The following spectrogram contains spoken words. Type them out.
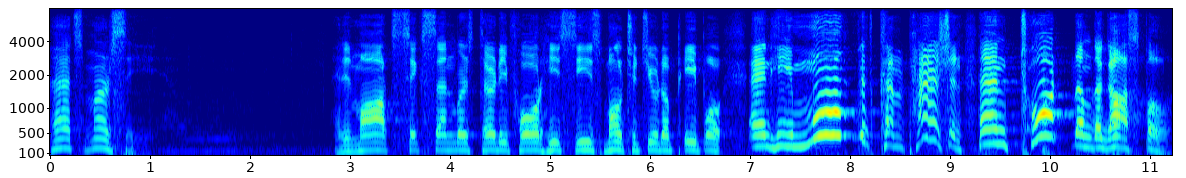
That's mercy. And in Mark 6 and verse 34, he sees multitude of people, and he moved with compassion and taught them the gospel,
